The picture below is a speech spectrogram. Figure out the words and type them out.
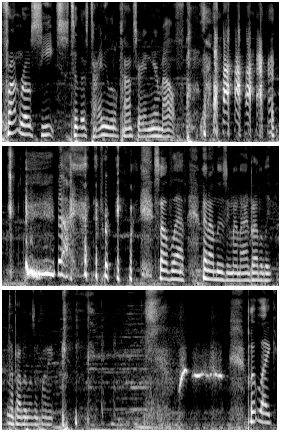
front row seats to this tiny little concert in your mouth. I never make myself laugh, and I'm losing my mind. Probably, that probably wasn't funny. but like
